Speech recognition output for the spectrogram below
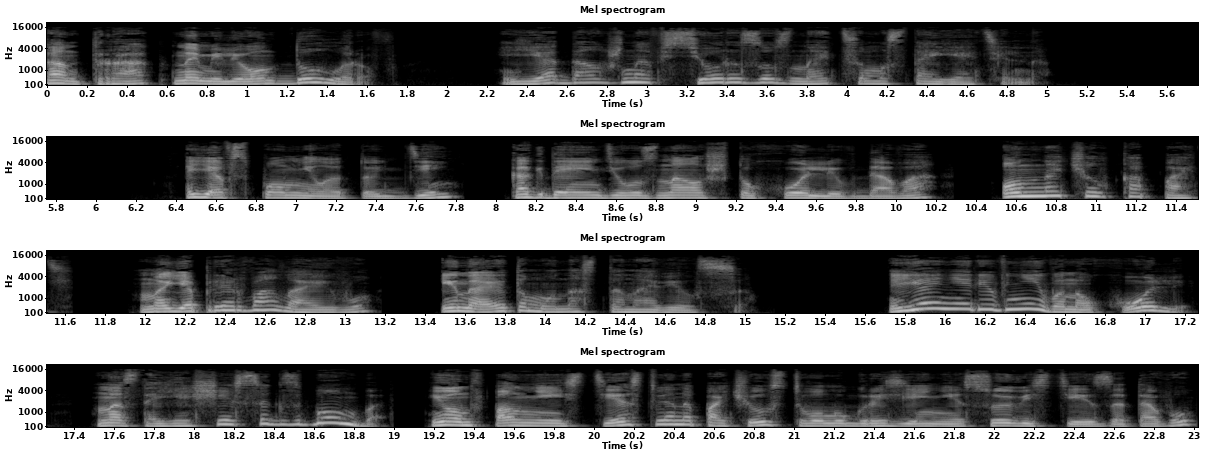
контракт на миллион долларов. Я должна все разузнать самостоятельно. Я вспомнила тот день, когда Энди узнал, что Холли вдова, он начал копать, но я прервала его, и на этом он остановился. Я не ревнива, но Холли — настоящая секс-бомба, и он вполне естественно почувствовал угрызение совести из-за того,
